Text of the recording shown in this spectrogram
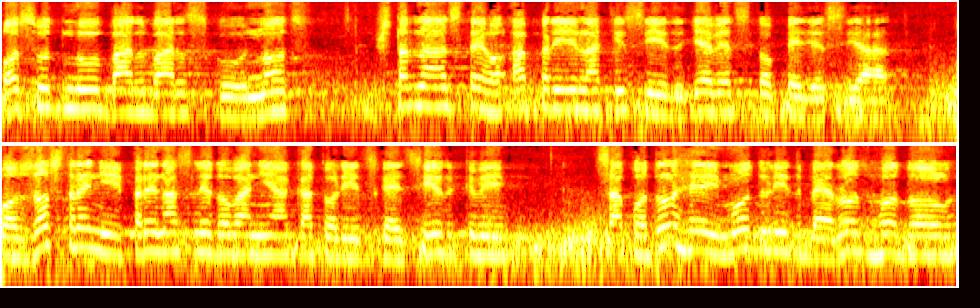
osudnú barbarskú noc 14. apríla 1950. Po zostrení prenasledovania katolíckej cirkvy sa po dlhej modlitbe rozhodol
